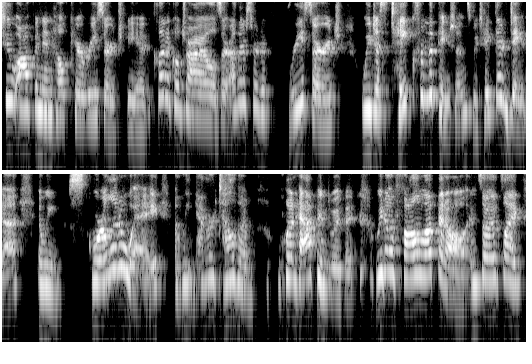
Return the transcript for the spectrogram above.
too often in healthcare research, be it clinical trials or other sort of research, we just take from the patients, we take their data and we squirrel it away and we never tell them what happened with it. We don't follow up at all. And so it's like,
